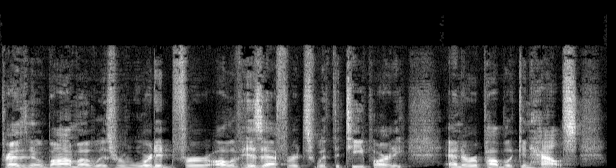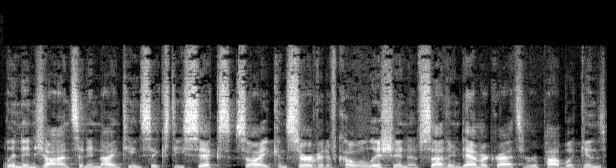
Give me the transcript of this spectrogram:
President Obama was rewarded for all of his efforts with the Tea Party and a Republican House. Lyndon Johnson in 1966 saw a conservative coalition of Southern Democrats and Republicans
